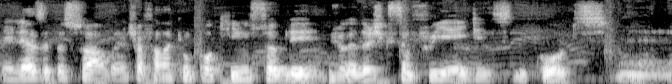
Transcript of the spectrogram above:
Beleza, pessoal? Agora a gente vai falar aqui um pouquinho sobre jogadores que são free agents do Colts. É,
